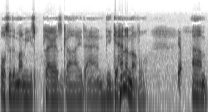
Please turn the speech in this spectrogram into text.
also the Mummy's Player's Guide, and the Gehenna novel. Yes. Um,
